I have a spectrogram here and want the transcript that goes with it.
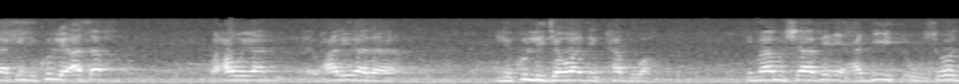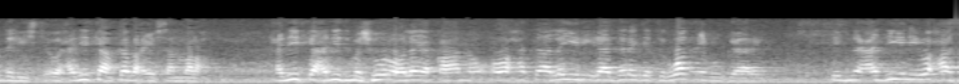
laakin bikulli asaf waxa weeyaan waxaa la yihahdaa likuli jawaadin kabwa imaamu shaafici xadiid uu soo daliishtay oo xadiidkan ka daciifsan ma laha xadiidka xadiid mashhuur oo la yaqaano oo xataa la yihi ilaa darajati lwadci buu gaaray. Ibnu cadiin iyo waxaas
